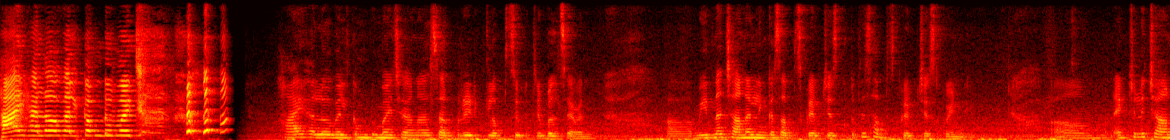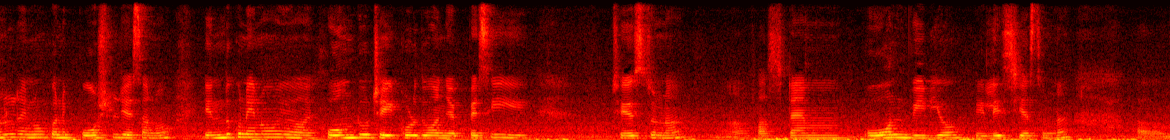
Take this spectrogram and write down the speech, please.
Hi hello welcome to my hi hello welcome to my channel సబ్రేట్ క్లబ్ ట్రిపుల్ సెవెన్ మీరు నా ఛానల్ ఇంకా సబ్స్క్రైబ్ చేసుకోకపోతే సబ్స్క్రైబ్ చేసుకోండి. Um, యాక్చువల్లీ ఛానల్ నేను కొన్ని పోస్టులు చేశాను. ఎందుకు నేను uh, హోమ్ టూర్ చేయకూడదు అని చెప్పేసి చేస్తున్నా. First time own video release చేస్తున్నా. Um,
